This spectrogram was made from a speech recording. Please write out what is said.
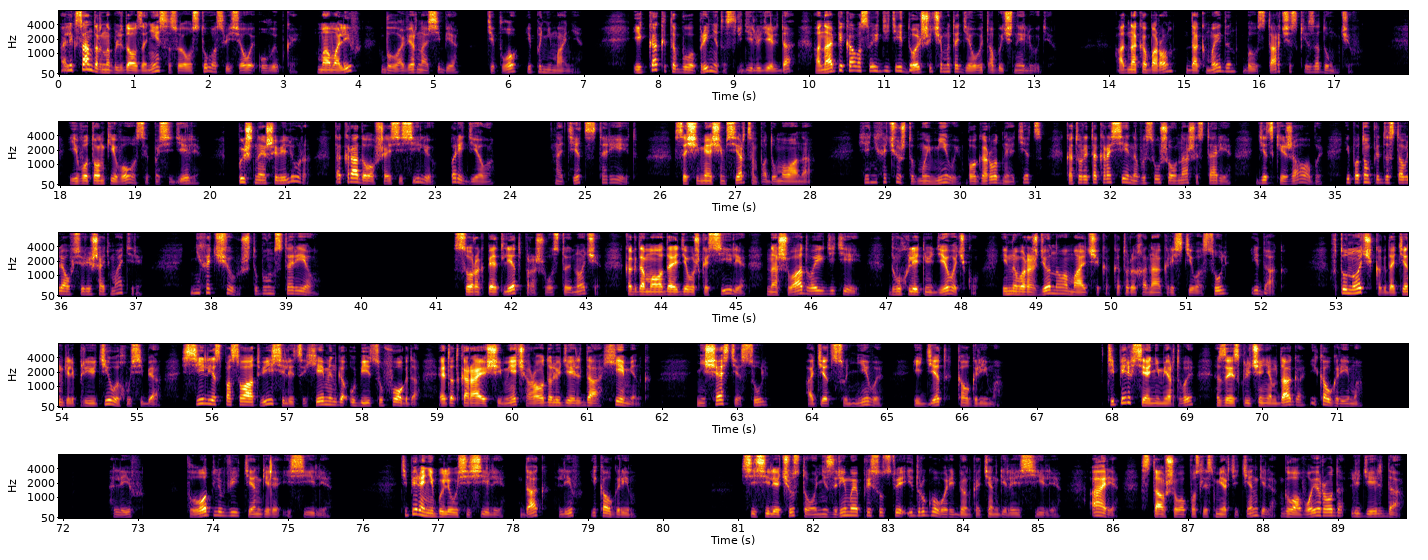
Александр наблюдал за ней со своего стула с веселой улыбкой. Мама Лив была верна себе. Тепло и понимание. И как это было принято среди людей льда, она опекала своих детей дольше, чем это делают обычные люди. Однако барон Дак Мейден был старчески задумчив. Его тонкие волосы посидели, Пышная шевелюра, так радовавшая Сесилию, поредела. «Отец стареет», — со щемящим сердцем подумала она. «Я не хочу, чтобы мой милый, благородный отец, который так рассеянно выслушивал наши старые детские жалобы и потом предоставлял все решать матери, не хочу, чтобы он старел». 45 лет прошло с той ночи, когда молодая девушка Силия нашла двоих детей, двухлетнюю девочку и новорожденного мальчика, которых она окрестила Суль и Дак. В ту ночь, когда Тенгель приютил их у себя, Силья спасла от виселицы Хеминга убийцу Фогда, этот карающий меч рода людей льда, Хеминг. Несчастье Суль, отец Суннивы и дед Калгрима. Теперь все они мертвы, за исключением Дага и Калгрима. Лив. Плод любви Тенгеля и Силия. Теперь они были у Сесилии, Дак, Лив и Калгрим. Сесилия чувствовала незримое присутствие и другого ребенка Тенгеля и Силия, Ари, ставшего после смерти Тенгеля главой рода людей льда.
